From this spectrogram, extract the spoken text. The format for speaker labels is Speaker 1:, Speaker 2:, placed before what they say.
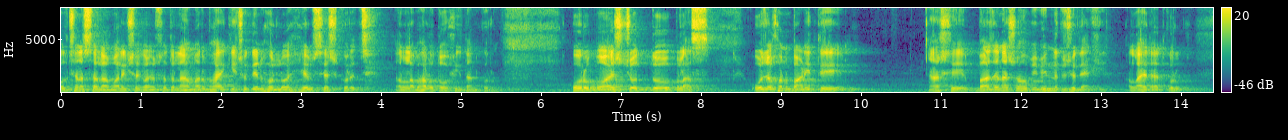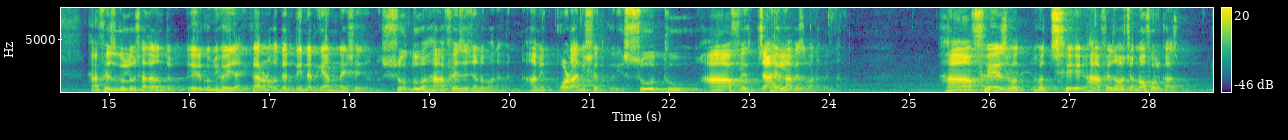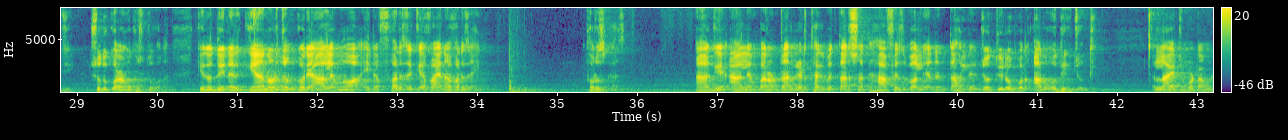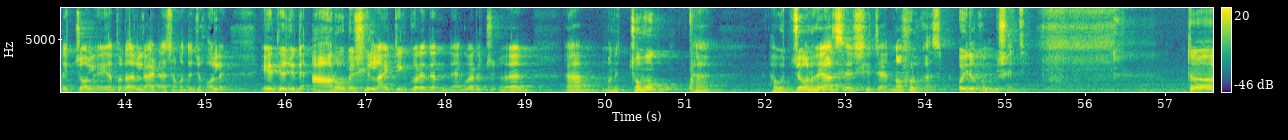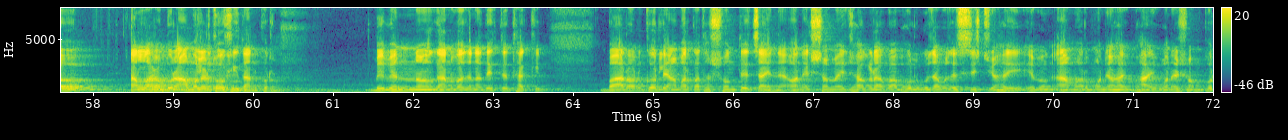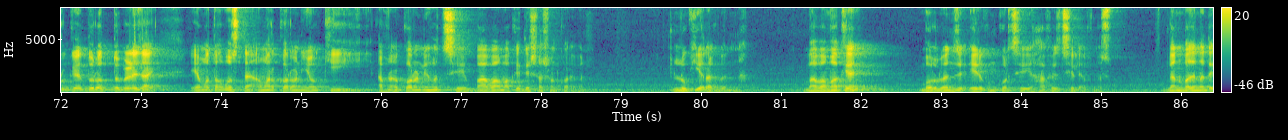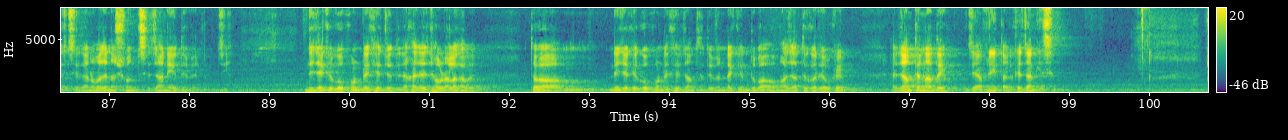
Speaker 1: বলছেন, আসসালাম আলাইকুম, শেখ আমার ভাই কিছুদিন হলো হেভ শেষ করেছে। আল্লাহ ভালো তৌফিক দান করুন। ওর বয়স চোদ্দ প্লাস। ও যখন বাড়িতে আসে, বাজানা সহ বিভিন্ন কিছু দেখে। আল্লাহ হেদায়ত করুক। হাফেজগুলো সাধারণত এরকমই হয়ে যায়, কারণ ওদের দিনের জ্ঞান নেই সেই জন্য শুধু হাফেজের জন্য বানাবেন না। আমি কড়া নিষেধ করি, শুধু হাফেজ, জাহেল হাফেজ বানাবেন না। হাফেজ হচ্ছে হাফেজ হচ্ছে নফল কাজ। শুধু করার মুখস্থ করা। কিন্তু দিনের জ্ঞান অর্জন করে আলেম হওয়া, এটা ফরজে কেফায় না ফরজাইন ফরজ কাজ। আগে আলেম বানানোর টার্গেট থাকবে, তার সাথে হাফেজ বালিয়ে নেন, তাহলে জ্যোতির ওপর আরও অধিক জ্যোতি। লাইট মোটামুটি চলে, এতটা লাইট আছে আমাদের যে হলে এতে যদি আরও বেশি লাইটিং করে দেন, একবারে মানে চমক হ্যাঁ হ্যাঁ উজ্জ্বল হয়ে আছে, সেটা নফল কাজ। ওই রকম বিষয় যে। তো আল্লাহ রব্বুর আমলের তৌফিক দান করুন। বিভিন্ন গান বাজনা দেখতে থাকি। বারণ করলে আমার কথা শুনতে চাই না। অনেক সময় ঝগড়া বা ভুল বোঝাবুঝির সৃষ্টি হয় এবং আমার মনে হয় ভাই বোনের সম্পর্কে দূরত্ব বেড়ে যায়। এমতো অবস্থায় আমার করণীয় কি? আপনার করণীয় হচ্ছে বাবা মাকে দিয়ে শাসন করাবেন। লুকিয়ে রাখবেন না। বাবা মাকে বলবেন যে, এরকম করছে এই হাফেজ ছেলে আপনার। গান বাজনা দেখছে গান বাজনা শুনছে, জানিয়ে দেবেন জি। নিজেকে গোপন রেখে যদি দেখা যায় ঝগড়া লাগাবে, তো নিজেকে গোপন রেখে জানতে দেবেন না, কিন্তু বাবা মা যাতে করে ওকে জানতে না দেয় যে আপনি তাকে জানিয়েছেন।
